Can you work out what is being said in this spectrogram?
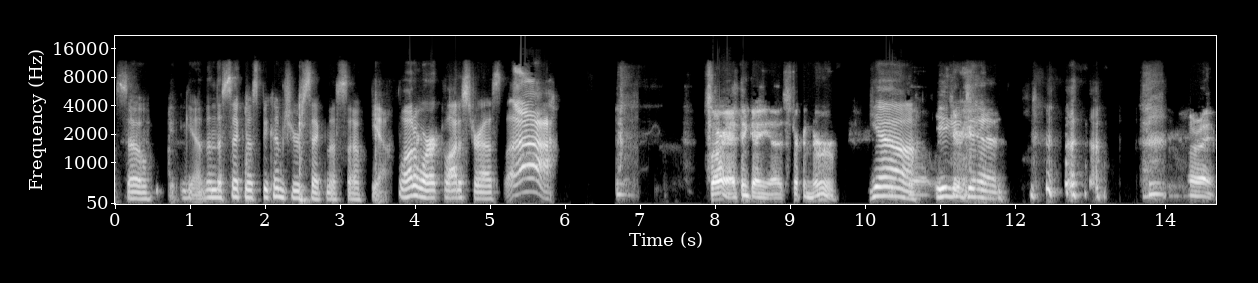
So yeah, then the sickness becomes your sickness. So yeah, a lot of work, a lot of stress. Ah. Sorry, I think I uh, struck a nerve. Yeah, with, uh, with you, did. All right.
